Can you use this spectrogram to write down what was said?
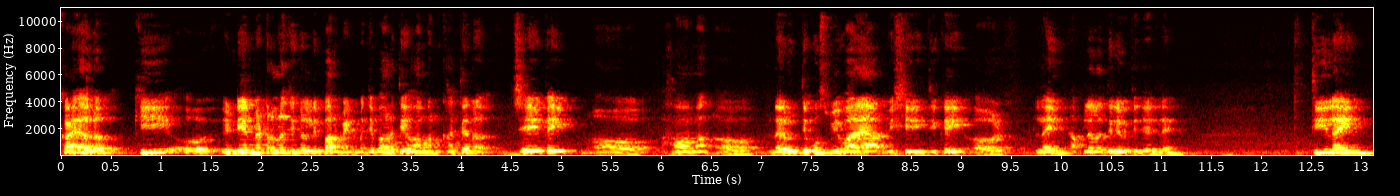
काय झालं की इंडियन मेट्रोलॉजिकल डिपार्टमेंट म्हणजे भारतीय हवामान खात्यानं जे काही हवामान नैऋत्य मोसमी वाऱ्याविषयी जी काही लाईन आपल्याला दिली होती डेडलाईन ती लाईन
